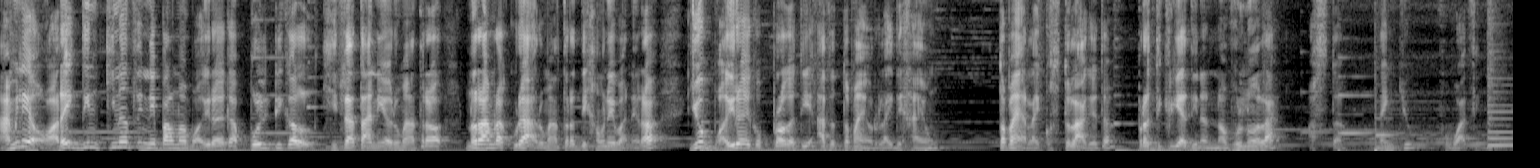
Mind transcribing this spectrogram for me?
हामीले हरेक दिन किन चाहिँ नेपालमा भइरहेका पोलिटिकल खिचातानीहरू मात्र नराम्रा कुराहरू मात्र देखाउने भनेर यो भइरहेको प्रगति आज तपाईँहरूलाई देखायौँ। तपाईँहरूलाई कस्तो लाग्यो त? प्रतिक्रिया दिन नभुल्नुहोला। हस्त। थ्याङ्क यू फर वाचिङ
